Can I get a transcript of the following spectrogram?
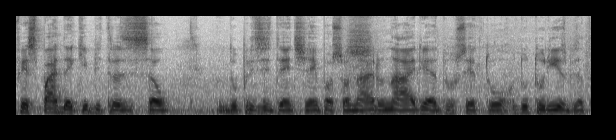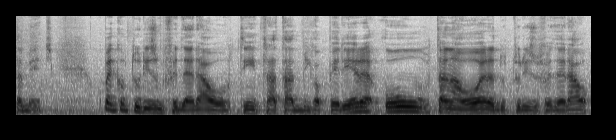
fez parte da equipe de transição do presidente Jair Bolsonaro na área do setor do turismo, exatamente. Como é que o turismo federal tem tratado Miguel Pereira ou está na hora do turismo federal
